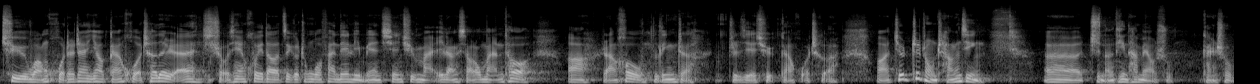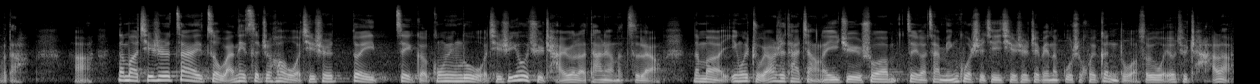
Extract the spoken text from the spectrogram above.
去往火车站要赶火车的人，首先会到这个中国饭店里面，先去买一两小笼馒头，啊，然后拎着直接去赶火车，啊，就这种场景，呃，只能听他描述，感受不到。啊，那么其实，在走完那次之后，我其实对这个公运路，我其实又去查阅了大量的资料。那么，因为主要是他讲了一句说，这个在民国时期，其实这边的故事会更多，所以我又去查了。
